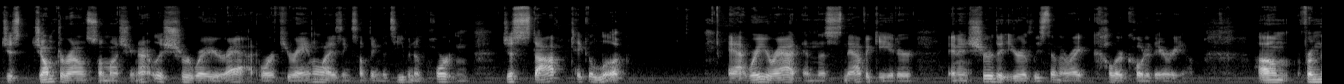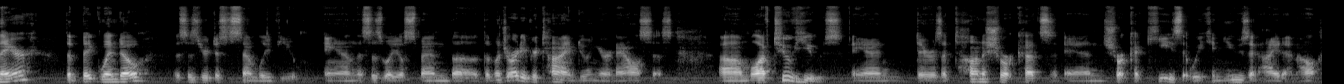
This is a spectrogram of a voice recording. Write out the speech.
just jumped around so much you're not really sure where you're at, or if you're analyzing something that's even important, just stop, take a look at where you're at in this navigator and ensure that you're at least in the right color-coded area. Um, from there, the big window this is your disassembly view, and this is where you'll spend uh, the majority of your time doing your analysis. Um, we'll have two views, and there's a ton of shortcuts and shortcut keys that we can use in IDA. And I'll,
